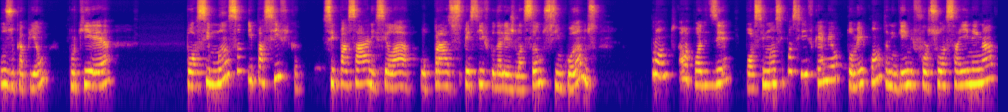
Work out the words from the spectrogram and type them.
uso capião, porque é posse mansa e pacífica. Se passarem, sei lá, o prazo específico da legislação, cinco anos, pronto, ela pode dizer posse mansa e pacífica, é meu, tomei conta, ninguém me forçou a sair nem nada.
